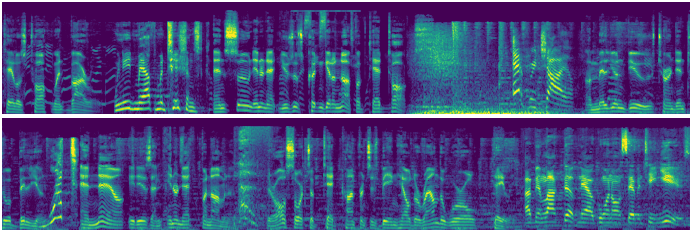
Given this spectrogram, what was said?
Taylor's talk went viral. We need mathematicians. And soon internet users couldn't get enough of TED Talks. Every child. A million views turned into a billion. What? And now it is an internet phenomenon. there are all sorts of TED conferences being held around the world daily. I've been locked up now going on 17 years.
